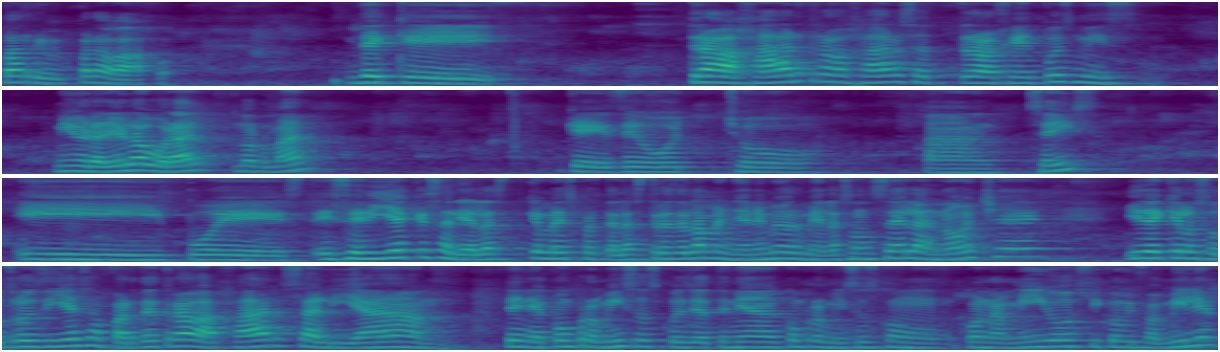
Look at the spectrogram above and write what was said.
para arriba y para abajo, de que trabajar, trabajar, o sea, trabajé pues mis, mi horario laboral normal, que es de 8 a 6. Y pues ese día que salía a las, que me desperté a las 3 de la mañana y me dormía a las 11 de la noche. Y de que los otros días, aparte de trabajar, salía, tenía compromisos, pues ya tenía compromisos con, con amigos y con mi familia.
